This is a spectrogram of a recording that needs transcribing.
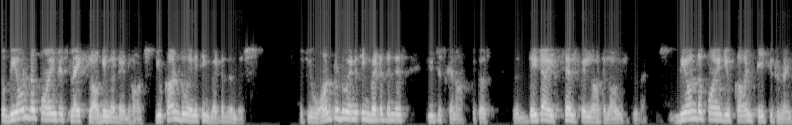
so beyond the point, it's like flogging a dead horse. You can't do anything better than this. If you want to do anything better than this, you just cannot because the data itself will not allow you to do that. Beyond the point, you can't take it to 90%.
